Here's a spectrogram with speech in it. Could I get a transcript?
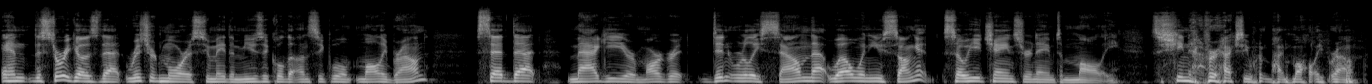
And the story goes that Richard Morris, who made the musical The Unsinkable Molly Brown, said that Maggie or Margaret didn't really sound that well when you sung it, so he changed her name to Molly. So she never actually went by Molly Brown.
